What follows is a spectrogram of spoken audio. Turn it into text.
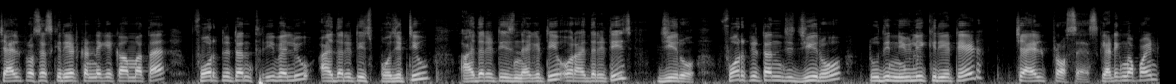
चाइल्ड प्रोसेस क्रिएट करने के काम आता है fork return three value either it is positive either it is negative और either it is zero fork return zero to the newly created child process getting my point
